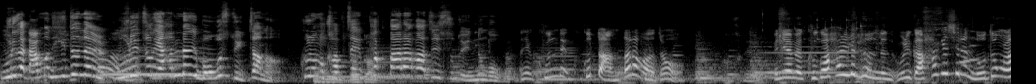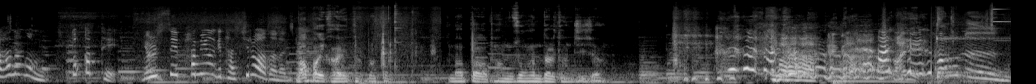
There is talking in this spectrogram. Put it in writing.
우리가 남은 히든을 우리 중에 한 명이 먹을 수도 있잖아 그러면 음, 갑자기 맞아. 팍 따라가질 수도 있는 거고 아니 근데 그것도 안 따라가죠. 아 그래요? 왜냐면 그거 하려면은 우리가 하기 싫은 노동을 하는 건 똑같아. 열쇠 파밍하기 다 싫어하잖아. 지금. 맞박이 가야겠다. 맞박. 아빠가 방송 한 달 던지자 하루는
